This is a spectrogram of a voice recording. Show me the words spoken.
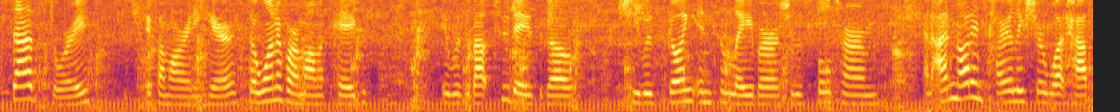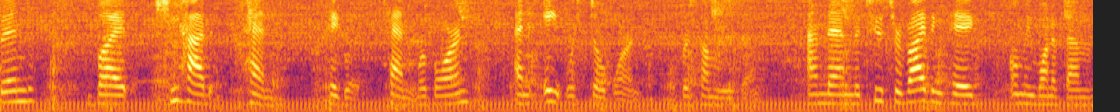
Sad story, if I'm already here. So one of our mama pigs, it was about two days ago, she was going into labor. She was full term, and I'm not entirely sure what happened, but she had 10 piglets. 10 were born, and 8 were stillborn for some reason. And then the two surviving pigs, only one of them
